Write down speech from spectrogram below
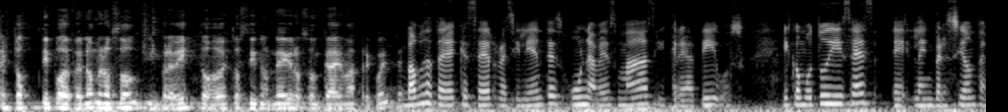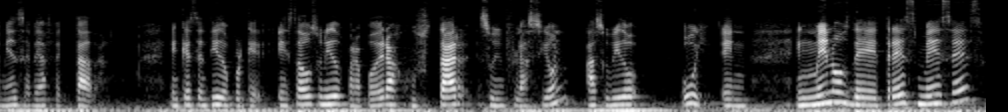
estos tipos de fenómenos son imprevistos o estos signos negros son cada vez más frecuentes. Vamos a tener que ser resilientes una vez más y creativos. Y como tú dices, eh, la inversión también se ve afectada. ¿En qué sentido? Porque Estados Unidos para poder ajustar su inflación ha subido, uy, en, en menos de tres meses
